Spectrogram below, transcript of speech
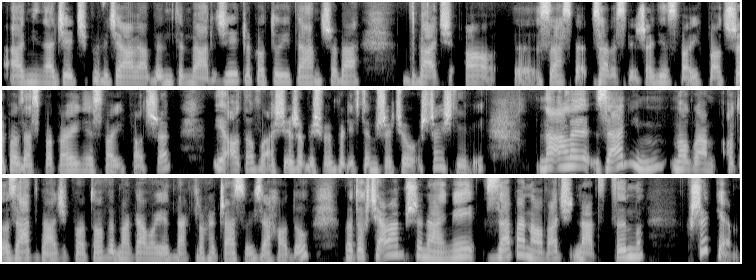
ani na dzieci powiedziałabym tym bardziej, tylko tu i tam trzeba dbać o e, zabezpieczenie swoich potrzeb, o zaspokojenie swoich potrzeb i o to właśnie, żebyśmy byli w tym życiu szczęśliwi. No ale zanim mogłam o to zadbać, bo to wymagało jednak trochę czasu i zachodu, no to chciałam przynajmniej zapanować nad tym krzykiem,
